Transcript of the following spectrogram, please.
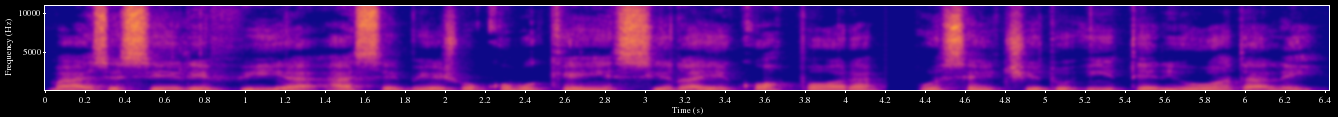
mas se ele via a si mesmo como quem ensina e incorpora o sentido interior da lei.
